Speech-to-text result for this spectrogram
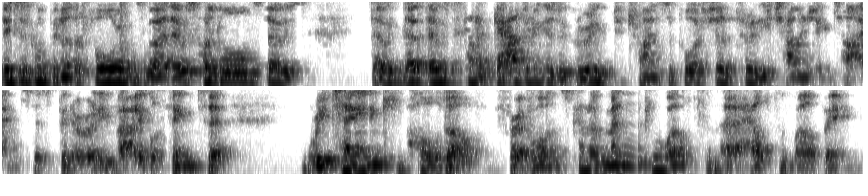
this has come up in other forums where those huddles, those those kind of gathering as a group to try and support each other through these challenging times has been a really valuable thing to retain and keep hold of for everyone's kind of mental wealth, uh, health and well-being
